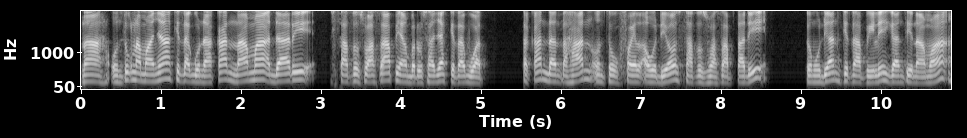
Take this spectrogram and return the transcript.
Nah, untuk namanya kita gunakan nama dari status WhatsApp yang baru saja kita buat. Tekan dan tahan untuk file audio status WhatsApp tadi. Kemudian kita pilih ganti nama.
